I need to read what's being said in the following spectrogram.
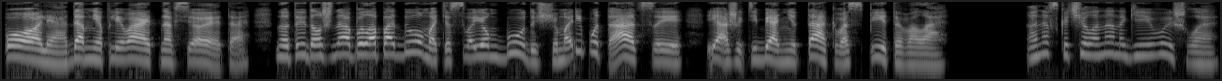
«Поля, да мне плевать на все это, но ты должна была подумать о своем будущем, о репутации. Я же тебя не так воспитывала». Она вскочила на ноги и вышла.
